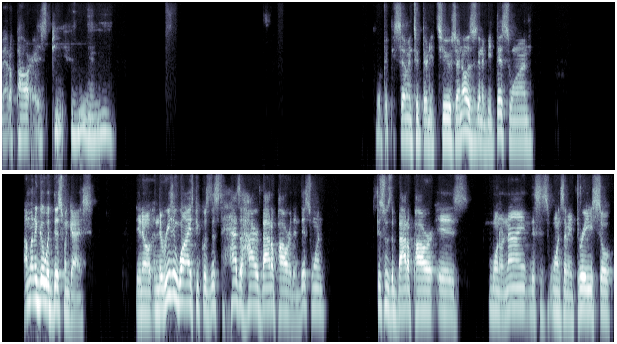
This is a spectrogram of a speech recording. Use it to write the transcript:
battle power SP. 57, 232. So I know this is going to be this one. I'm going to go with this one, guys. You know, and the reason why is because this has a higher battle power than this one. This one's the battle power is 109. This is 173. So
